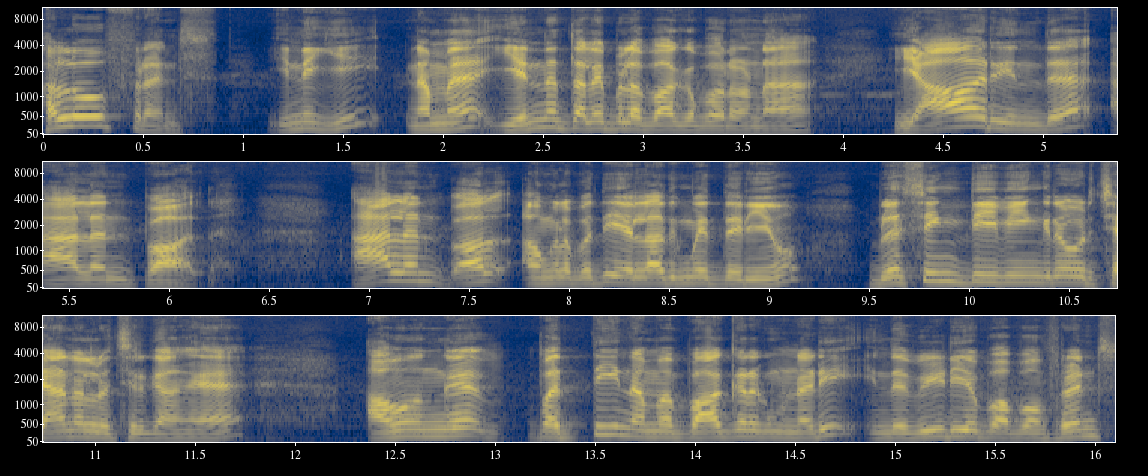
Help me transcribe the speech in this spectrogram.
ஹலோ ஃப்ரெண்ட்ஸ் இன்றைக்கி நம்ம என்ன தலைப்பில் பார்க்க போகிறோம்னா யார் இந்த ஆலன் பால்? ஆலன் பால் அவங்கள பற்றி எல்லாத்துக்குமே தெரியும். பிளெஸ்ஸிங் டிவிங்கிற ஒரு சேனல் வச்சுருக்காங்க. அவங்க பற்றி நம்ம பார்க்குறதுக்கு முன்னாடி இந்த வீடியோ பார்ப்போம் ஃப்ரெண்ட்ஸ்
